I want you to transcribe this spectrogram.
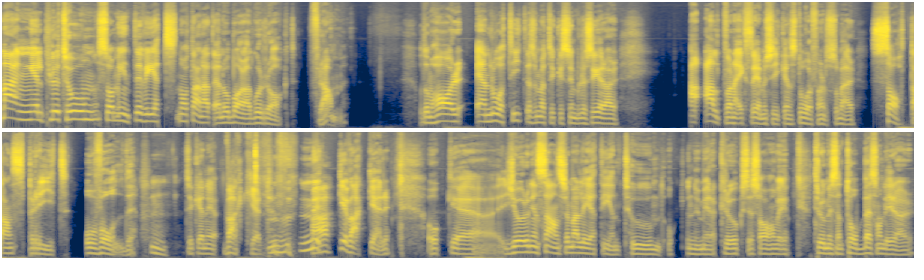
mangelpluton som inte vet något annat än att bara gå rakt fram. Och de har en låttitel som jag tycker symboliserar allt vad den här extremmusiken står för, som är Satans, sprit och våld. Mm. Tycker jag är Vackert. v- mycket vacker. Och eh, Jörgen Sandström har letat i Entombed och numera Crux, så har vi trummisen Tobbe som lirar,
